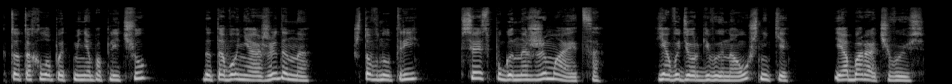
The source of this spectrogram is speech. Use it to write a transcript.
Кто-то хлопает меня по плечу, до того неожиданно, что внутри все испуганно сжимается. Я выдергиваю наушники и оборачиваюсь.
